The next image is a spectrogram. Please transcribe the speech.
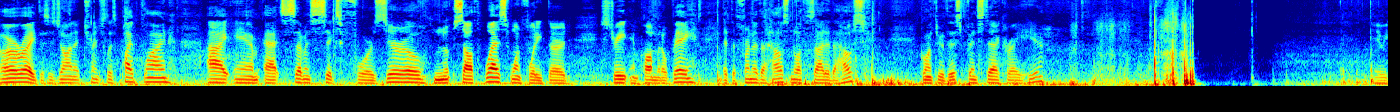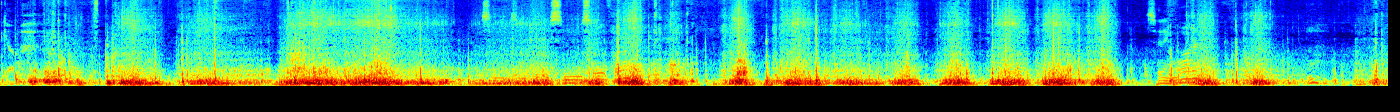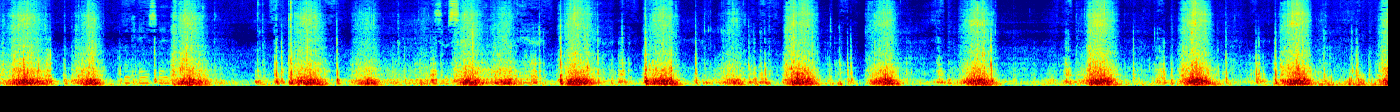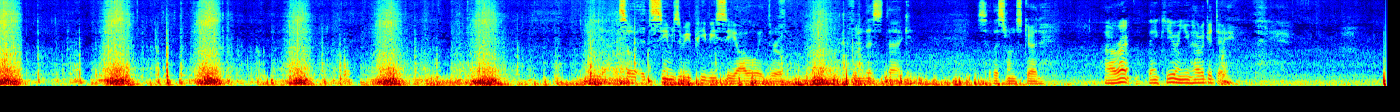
All right, this is John at Trenchless Pipe Lining. I am at 7640 Southwest 143rd Street in Palmetto Bay at the front of the house, north side of the house. Going through this fence stack right here. Here we go. Sitting water. Oh. Okay, so some sitting water right there. Yeah, so it seems to be PVC all the way through from this deck. So this one's good. All right, thank you, and you have a good day.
